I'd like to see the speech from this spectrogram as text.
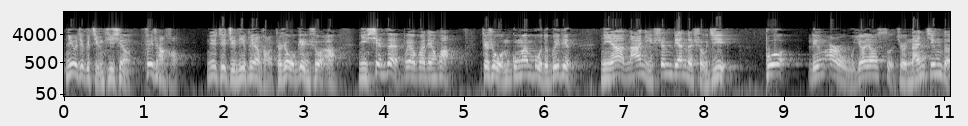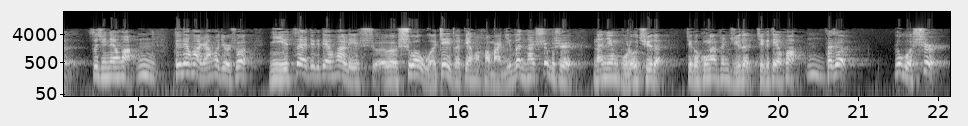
你有这个警惕性非常好，你这警惕非常好。他说我跟你说啊，你现在不要挂电话，这是我们公安部的规定，你啊、拿你身边的手机拨。零二五幺幺四就是南京的咨询电话，嗯，这个电话，然后就是说你在这个电话里说、呃、说我这个电话号码，你问他是不是南京鼓楼区的这个公安分局的这个电话，嗯他说如果是，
